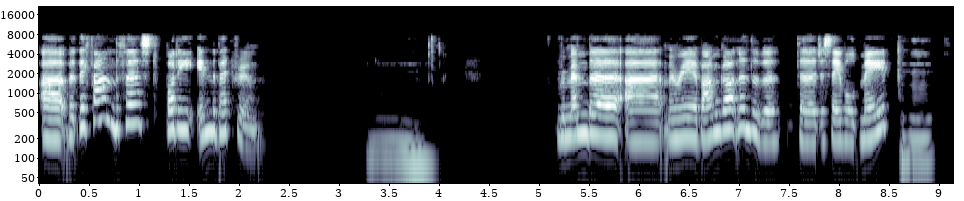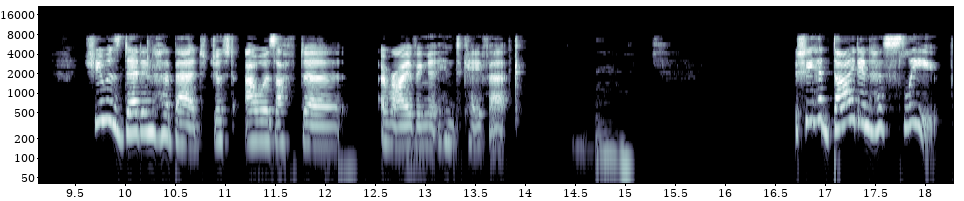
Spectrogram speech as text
Uh, but they found the first body in the bedroom. Mm. Remember uh, Maria Baumgartner, the, the disabled maid? Mhm. She was dead in her bed just hours after arriving at Hinterkaifeck. Mm. She had died in her sleep.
